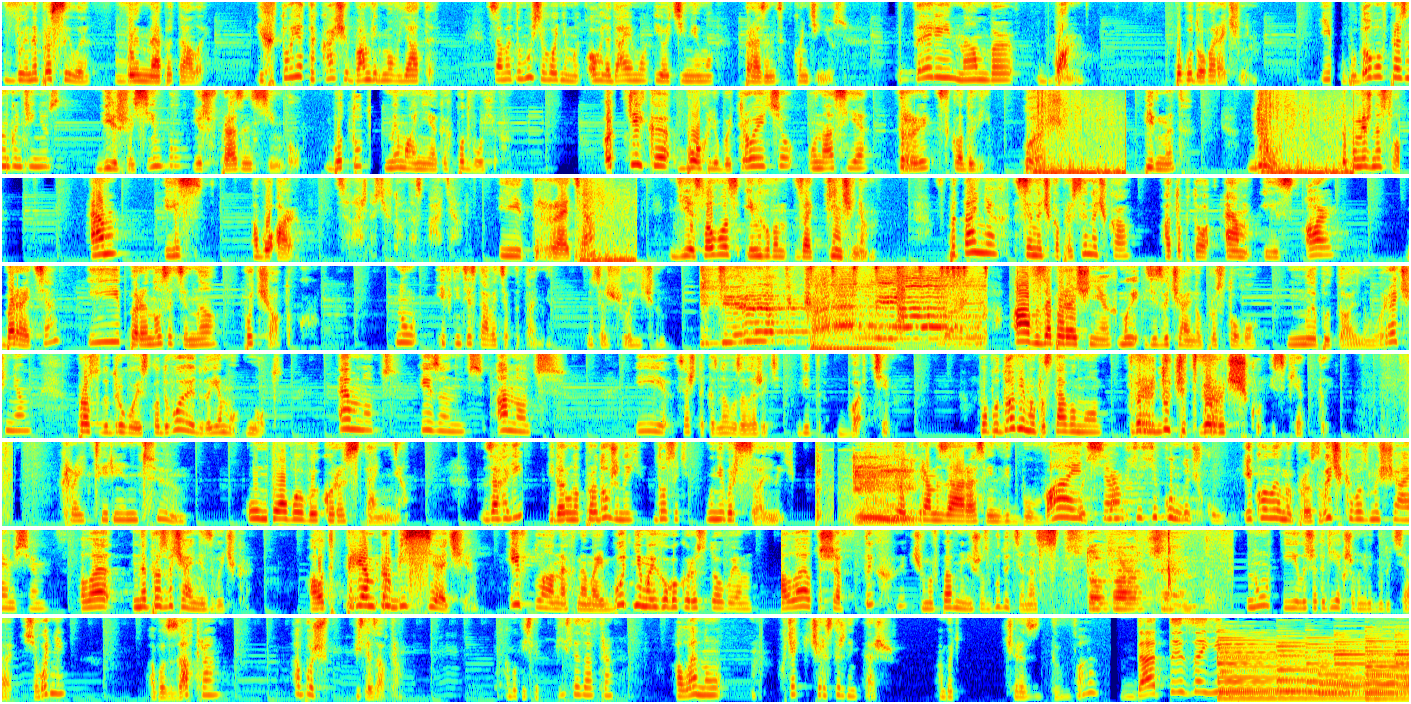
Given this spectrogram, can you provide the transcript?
Ви не просили, ви не питали. І хто я така, щоб вам відмовляти? Саме тому сьогодні ми оглядаємо і оцінюємо Present Continuous. Критерій number one. Побудова речення. І побудова в Present Continuous більше simple, ніж в Present Simple, бо тут нема ніяких подвохів. От тільки Бог любить троїцю, у нас є три складові. Перше – підмет. Друге – допоміжне слово. Am, is або are. В залежності, хто в нас батя. І третє – дієслово з інговим закінченням. В питаннях синочка-присиночка, а тобто am, is, are, береться і переноситься на початок. Ну, і в кінці ставиться питання. Ну це ж логічно. А в запереченнях ми зі звичайно простого непитального речення просто до другої складової додаємо not. Am not, isn't, are not. І все ж таки знову залежить від баті. В побудові ми поставимо тверду четвірочку із п'яти. Criterion 2. Умови використання. Взагалі, ідеально продовжений, досить універсальний. І от прямо зараз він відбувається. Прям всю секундочку. І коли ми про звички возмущаємося, але не про звичайні звички, а от прям про бісячі. І в планах на майбутнє ми його використовуємо, але лише в тих, що ми впевнені, що збудуться нас. Сто процентов. Ну і лише тоді, якщо вони відбудуться сьогодні, або завтра, або ж післязавтра, або після післязавтра. Але ну, хоча через тиждень теж, або через два. Да ти заєм.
